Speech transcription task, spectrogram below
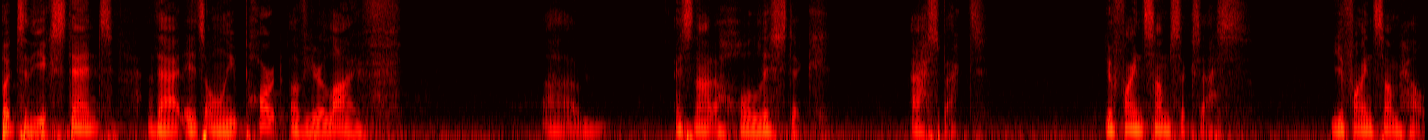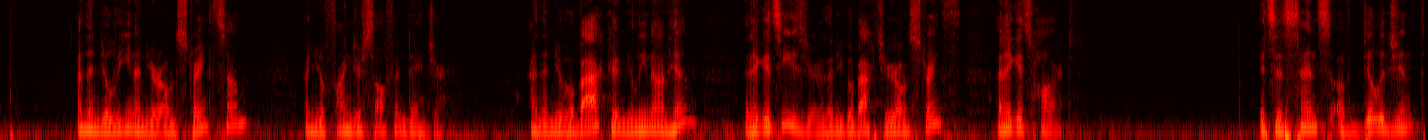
But to the extent that it's only part of your life, um, it's not a holistic aspect. You'll find some success, you find some help, and then you lean on your own strength some, and you'll find yourself in danger. And then you go back and you lean on Him, and it gets easier. Then you go back to your own strength, and it gets hard. It's a sense of diligent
